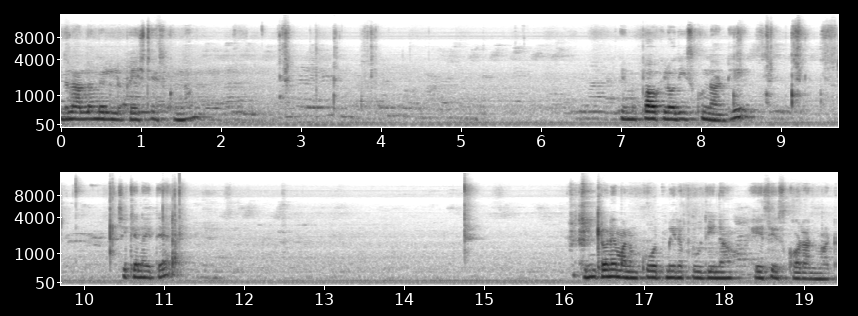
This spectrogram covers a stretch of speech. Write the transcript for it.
ఇందులో అల్లం వెల్లుల్లి పేస్ట్ వేసుకుందాం. ముప్పావు కిలో తీసుకున్నా అండి. చికెన్ అయితే. దీంట్లోనే మనం కొత్తిమీర పుదీనా వేసేసుకోవాలన్నమాట.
